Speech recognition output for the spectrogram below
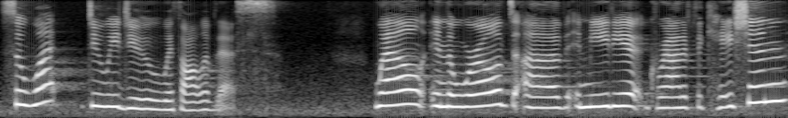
So, what do we do with all of this? Well, in the world of immediate gratification,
